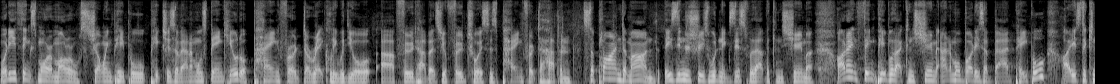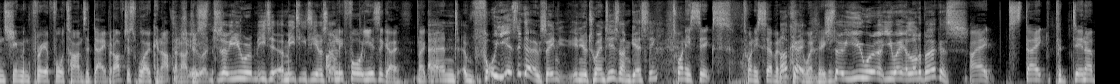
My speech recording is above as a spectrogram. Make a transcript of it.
What do you think's more immoral, showing people pictures of animals being killed, or paying for it directly with your uh, food habits, your food choices, paying for it to happen? Supply and demand. These industries wouldn't exist without the consumer. I don't think people that consume animal bodies are bad people. I used to consume them three or four times a day, but I've just woken up and I just so you were a meat, a meat eater yourself? only four years ago. Okay, and uh, four years ago, so in, in your twenties, I'm guessing. 26, 27. I think Okay, I went vegan. so you were you ate a lot of burgers, I ate steak for dinner,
